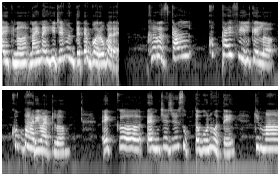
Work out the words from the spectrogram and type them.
ऐकणं नाही नाही ही जे म्हणते ते बरोबर आहे. खरंच काल खूप काही फील केलं खूप भारी वाटलं. एक त्यांचे जे सुप्त गुण होते किंवा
